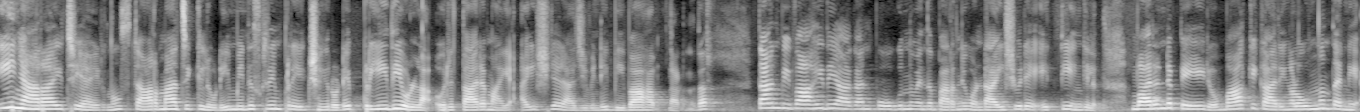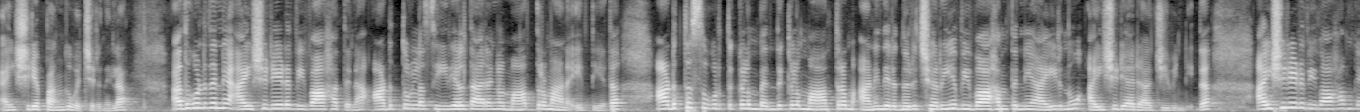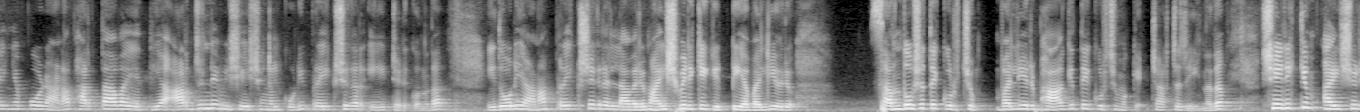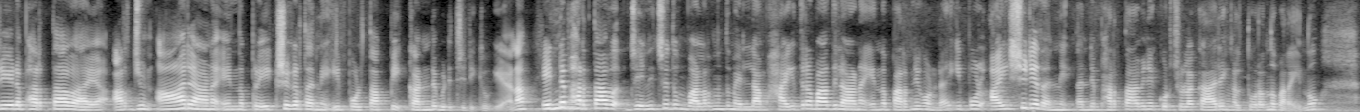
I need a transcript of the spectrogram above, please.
ഈ ഞായറാഴ്ചയായിരുന്നു star മാജിക്കിലൂടെ mini screen പ്രേക്ഷകരുടെ പ്രീതിയുള്ള ഒരു താരമായ ഐശ്വര്യ രാജീവിന്റെ വിവാഹം നടന്നത്. താൻ വിവാഹിതയാകാൻ പോകുന്നുവെന്ന് പറഞ്ഞുകൊണ്ട് ഐശ്വര്യ എത്തിയെങ്കിലും വരന്റെ പേരോ ബാക്കി കാര്യങ്ങളോ ഒന്നും തന്നെ ഐശ്വര്യ പങ്കുവച്ചിരുന്നില്ല. അതുകൊണ്ട് തന്നെ ഐശ്വര്യയുടെ വിവാഹത്തിന് അടുത്തുള്ള സീരിയൽ താരങ്ങൾ മാത്രമാണ് എത്തിയത്. അടുത്ത സുഹൃത്തുക്കളും ബന്ധുക്കളും മാത്രം അണിനിരുന്ന ഒരു ചെറിയ വിവാഹം തന്നെയായിരുന്നു ഐശ്വര്യ രാജീവിന്റേത് ഐശ്വര്യയുടെ വിവാഹം കഴിഞ്ഞപ്പോഴാണ് ഭർത്താവ് എത്തിയ അർജുന്റെ വിശേഷങ്ങൾ കൂടി പ്രേക്ഷകർ ഏറ്റെടുക്കുന്നത്. ഇതോടെയാണ് പ്രേക്ഷകരെല്ലാവരും ഐശ്വര്യയ്ക്ക് കിട്ടിയ വലിയൊരു സന്തോഷത്തെക്കുറിച്ചും വലിയൊരു ഭാഗ്യത്തെക്കുറിച്ചുമൊക്കെ ചർച്ച ചെയ്യുന്നത്. ശരിക്കും ഐശ്വര്യയുടെ ഭർത്താവായ അർജുൻ ആരാണ് എന്ന് പ്രേക്ഷകർ തന്നെ ഇപ്പോൾ തപ്പി കണ്ടുപിടിച്ചിരിക്കുകയാണ്. എന്റെ ഭർത്താവ് ജനിച്ചതും വളർന്നതുമെല്ലാം ഹൈദരാബാദിലാണ് എന്ന് പറഞ്ഞുകൊണ്ട് ഇപ്പോൾ ഐശ്വര്യ തന്നെ തന്റെ ഭർത്താവിനെ കുറിച്ചുള്ള കാര്യങ്ങൾ തുറന്നു പറയുന്നു.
